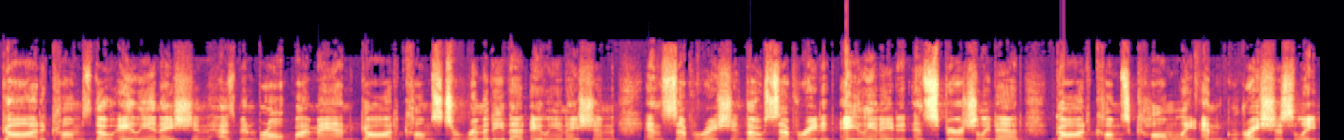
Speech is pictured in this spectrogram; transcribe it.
God comes. Though alienation has been brought by man, God comes to remedy that alienation and separation. Though separated, alienated, and spiritually dead, God comes calmly and graciously,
